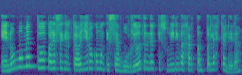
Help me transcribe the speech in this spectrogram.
En un momento parece que el caballero como que se aburrió de tener que subir y bajar tanto la escalera.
